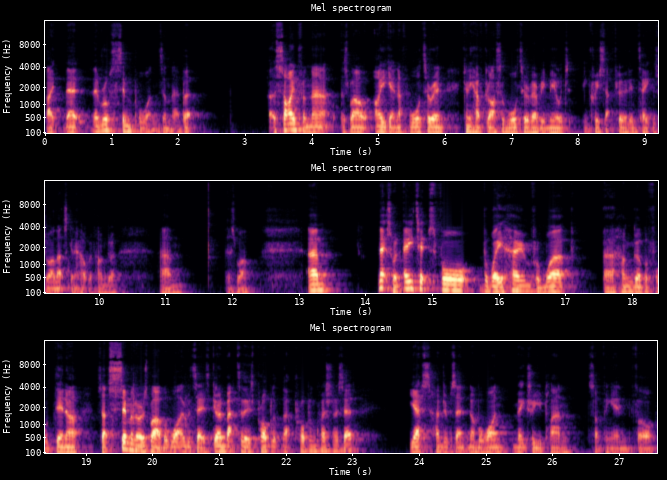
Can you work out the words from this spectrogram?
Like they're they're real simple ones in there, but aside from that as well, are you getting enough water in? Can you have a glass of water of every meal to increase that fluid intake as well? That's going to help with hunger um, as well. Um, next one, any tips for the way home from work, uh, hunger before dinner? So that's similar as well. But what I would say is going back to those problem that problem question I said. Yes, hundred percent. Number one, make sure you plan something in for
